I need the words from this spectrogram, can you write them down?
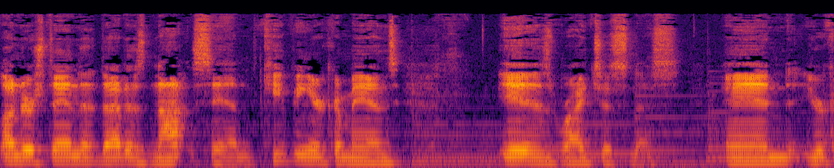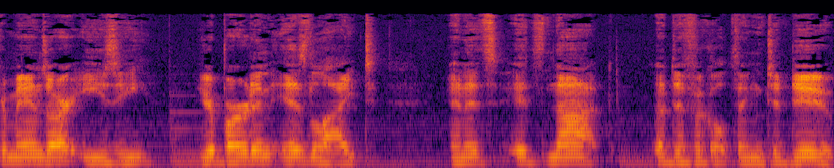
understand that that is not sin. Keeping your commands is righteousness. And your commands are easy, your burden is light, and it's it's not a difficult thing to do.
